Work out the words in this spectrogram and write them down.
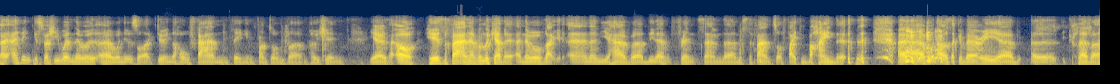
I, I think especially when they were uh, when they was like doing the whole fan thing in front of um, Ho Shin. Yeah, like oh here's the fan, have a look at it, and they were like, and then you have uh, the Eleventh Prince and uh, Mr. Fan sort of fighting behind it. I, I, thought that was like a very uh, uh clever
